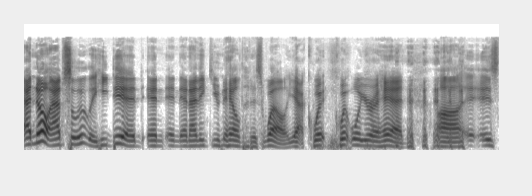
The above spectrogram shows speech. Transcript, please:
Uh, no, absolutely, he did, and, and and I think you nailed it as well. Yeah, quit quit while you're ahead. uh, is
